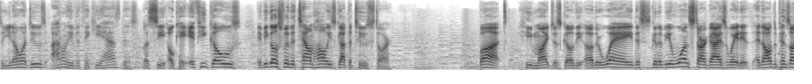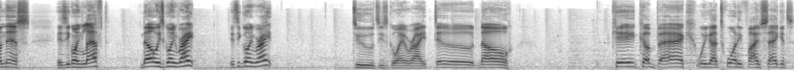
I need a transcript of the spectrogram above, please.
So you know what, dudes? I don't even think he has this. Let's see. Okay, if he goes, if he goes for the town hall, he's got the two star. But he might just go the other way. This is gonna be a one star, guys. Wait, it, it all depends on this. Is he going left? No, he's going right. Is he going right? Dudes, he's going right. Dude, no. King, come back. We got 25 seconds.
